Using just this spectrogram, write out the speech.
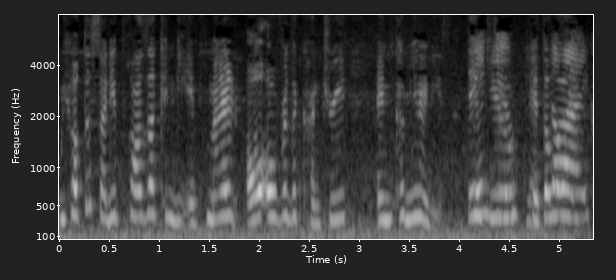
We hope the study plaza can be implemented all over the country in communities. Thank, Thank you. you. Hit the like.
